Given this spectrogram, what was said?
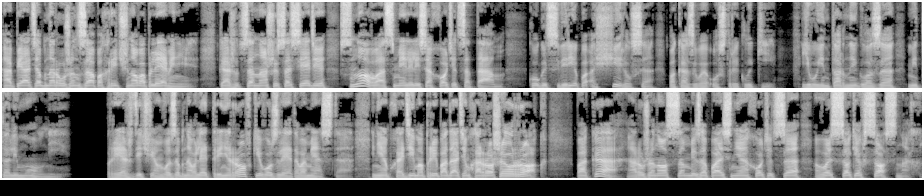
опять обнаружен запах речного племени. Кажется, наши соседи снова осмелились охотиться там. Коготь свирепо ощерился, показывая острые клыки. Его янтарные глаза метали молнии. Прежде чем возобновлять тренировки возле этого места, необходимо преподать им хороший урок — Пока оруженосцам безопаснее охотиться в высоких соснах».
